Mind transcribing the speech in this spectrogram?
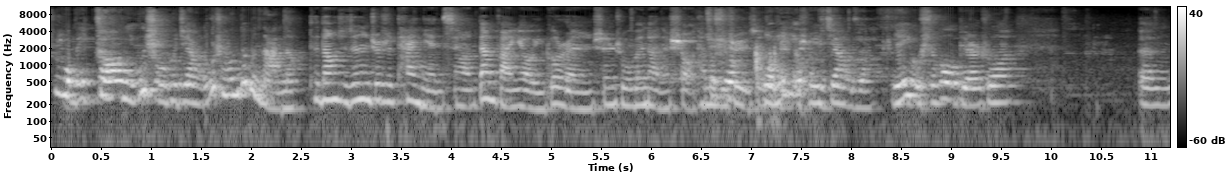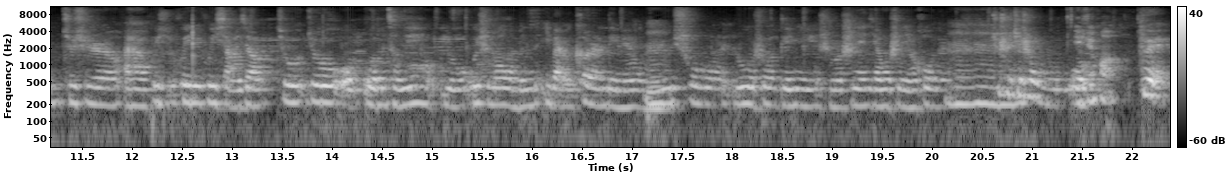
就我没招你，为什么会这样的？为什么那么难呢？他当时真的就是太年轻了，但凡有一个人伸出温暖的手，他都就至于做我们也。会这样子，人有时候，比如说，嗯，就是哎呀，会会会想一想，就就我我们曾经有有为什么我们一百个客人里面，我们说过，如果说给你什么十年前或十年后的，嗯嗯，就是这是我一句话，对，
